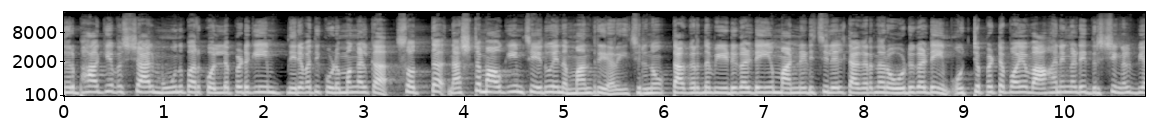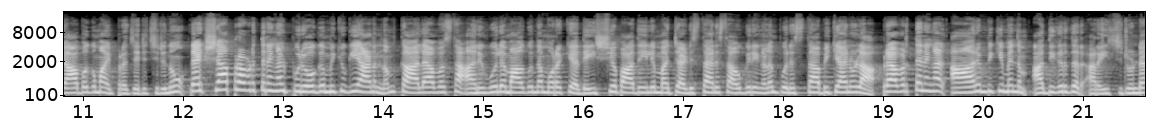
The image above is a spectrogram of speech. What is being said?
നിർഭാഗ്യവശാൽ മൂന്ന് പേർ കൊല്ലപ്പെടുകയും നിരവധി കുടുംബങ്ങൾക്ക് സ്വത്ത് നഷ്ടമാവുകയും ചെയ്തു എന്ന് മന്ത്രി അറിയിച്ചിരുന്നു. തകർന്ന വീടുകളുടെയും മണ്ണിടിച്ചിലിൽ തകർന്ന റോഡുകളുടെയും ഒറ്റപ്പെട്ടു പോയ വാഹനങ്ങളുടെ ദൃശ്യങ്ങൾ വ്യാപകമായി പ്രചരിച്ചിരുന്നു. രക്ഷാപ്രവർത്തനങ്ങൾ പുരോഗമിക്കുകയാണെന്നും കാലാവസ്ഥ അനുകൂലമാകുന്ന മുറയ്ക്ക് ദേശീയപാതയിലും മറ്റ് അടിസ്ഥാന സൗകര്യങ്ങളും പുനഃസ്ഥാപിക്കാനുള്ള പ്രവർത്തനങ്ങൾ ആരംഭിക്കുമെന്നും അധികൃതർ അറിയിച്ചിട്ടുണ്ട്.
